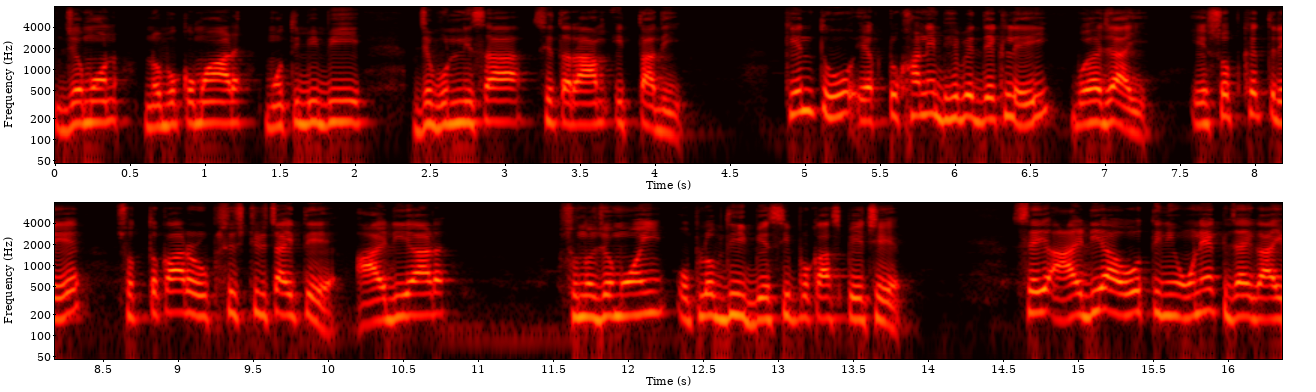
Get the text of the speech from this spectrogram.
যেমন নবকুমার, মতিবিবি জেবুন্নিসা সীতারাম ইত্যাদি। কিন্তু একটুখানি ভেবে দেখলেই বোঝা যায়, এসব ক্ষেত্রে সত্যকার রূপসৃষ্টির চাইতে আইডিয়ার সৌন্দর্যময়, উপলব্ধি বেশি প্রকাশ পেয়েছে। সেই আইডিয়াও তিনি অনেক জায়গায়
